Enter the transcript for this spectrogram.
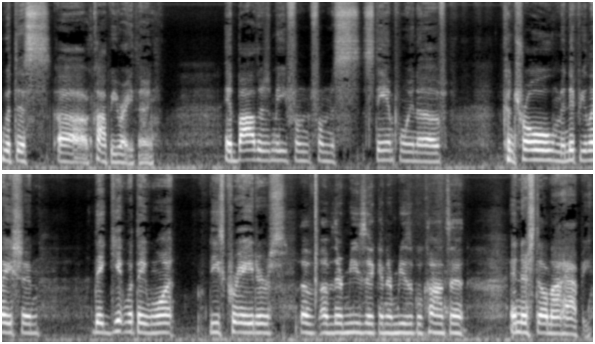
with this uh, copyright thing. It bothers me from from the standpoint of control, manipulation. They get what they want. These creators of, of their music and their musical content, and they're still not happy.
